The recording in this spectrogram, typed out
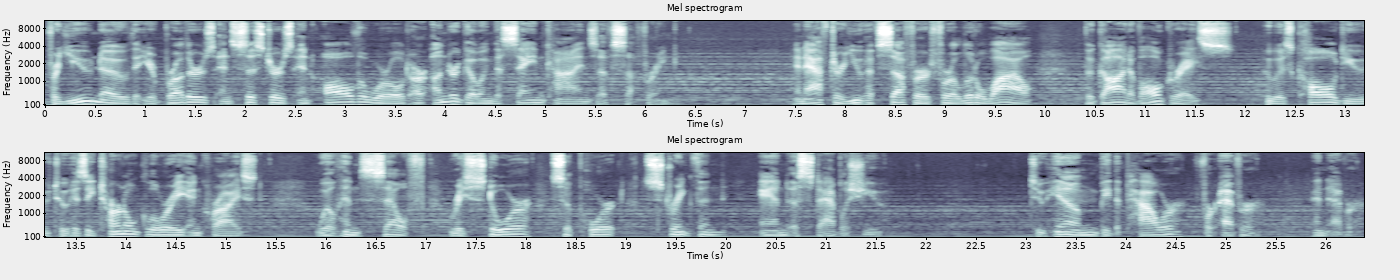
for you know that your brothers and sisters in all the world are undergoing the same kinds of suffering. And after you have suffered for a little while, the God of all grace, who has called you to his eternal glory in Christ, will himself restore, support, strengthen, and establish you. To him be the power forever and ever.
